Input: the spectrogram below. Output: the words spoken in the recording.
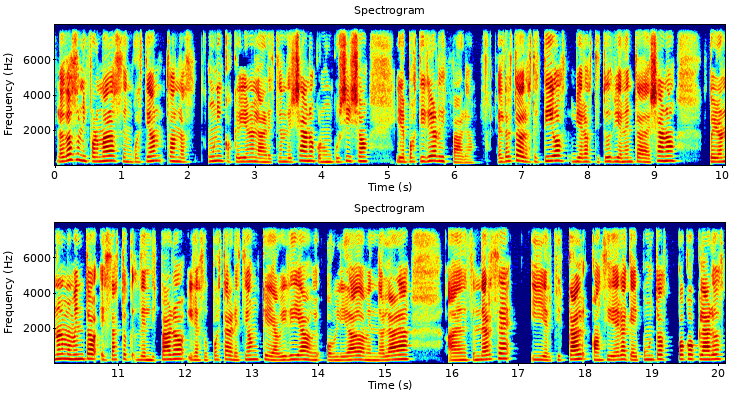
Los dos uniformados en cuestión son los únicos que vieron la agresión de Llano con un cuchillo y el posterior disparo. El resto de los testigos vio la actitud violenta de Llano, pero no el momento exacto del disparo y la supuesta agresión que habría obligado a Mendolara a defenderse y el fiscal considera que hay puntos poco claros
